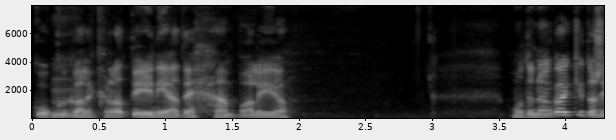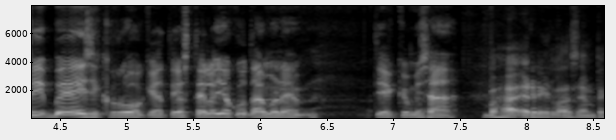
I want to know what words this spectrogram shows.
Kukkakalikratiinia tehdään paljon. Mutta ne on kaikki tosi basic ruokia, että jos teillä on joku tämmönen, tiedätkö missä, vähän erilaisempi.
